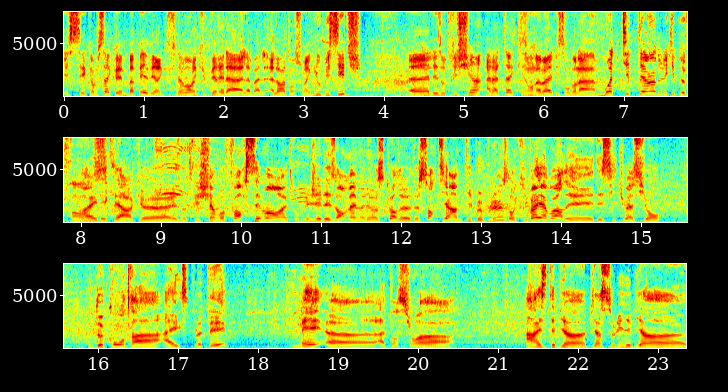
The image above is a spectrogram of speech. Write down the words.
Et c'est comme ça que Mbappé avait finalement récupéré la, la balle. Alors attention, avec Lubicic. Euh, les Autrichiens à l'attaque, ils ont la balle, ils sont dans la moitié de terrain de l'équipe de France. Ouais, il est clair que les Autrichiens vont forcément être obligés désormais mener au score de, de sortir un petit peu plus. Donc il va y avoir des, des situations de contre à, à exploiter. Mais euh, attention à, à rester bien, bien solide et bien euh,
